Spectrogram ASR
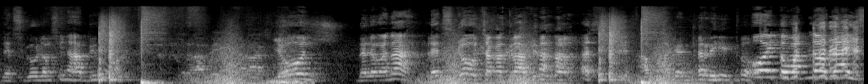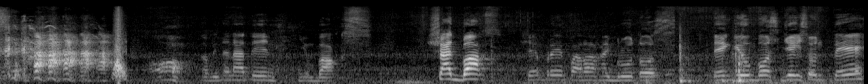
Let's go lang sinabi mo. Grabe, Maras. Yun. Dalawa na. Let's go. Tsaka grabe Gimaras. Ang maganda rito. Uy, tumatlo guys! oh, tabi na natin yung box. Shad box. Siyempre, para kay Brutus. Thank you, Boss Jason Te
